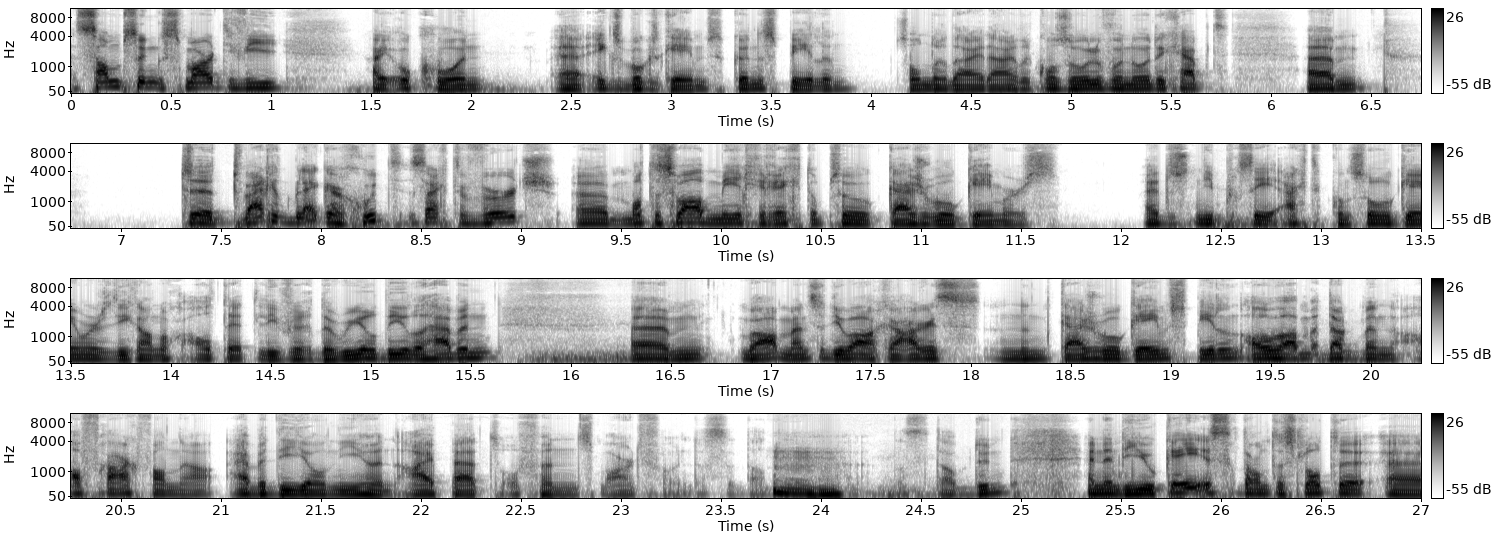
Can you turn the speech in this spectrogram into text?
Samsung Smart TV ga je ook gewoon Xbox games kunnen spelen, zonder dat je daar de console voor nodig hebt. Ehm, het, het werkt blijkbaar goed, zegt The Verge, eh, maar het is wel meer gericht op zo casual gamers. Dus niet per se echte console gamers, die gaan nog altijd liever de real deal hebben. Ehm, maar ja, mensen die wel graag eens een casual game spelen, alhoewel dat ik me afvraag van, ja, hebben die al niet hun iPad of hun smartphone, dat ze dat, eh, Mhm. dat, ze dat doen. En in de UK is er dan tenslotte eh,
